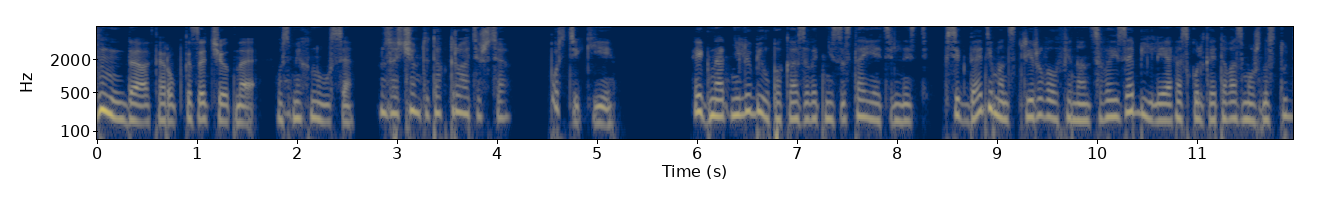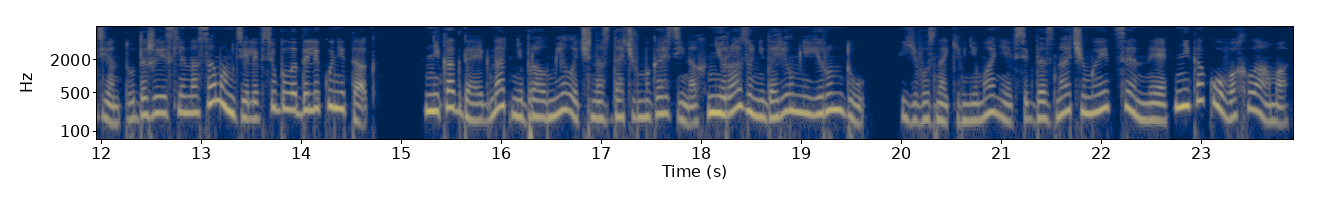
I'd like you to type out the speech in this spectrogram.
«Хм, да, коробка зачетная, усмехнулся. Зачем ты так тратишься? Пустяки. Игнат не любил показывать несостоятельность, всегда демонстрировал финансовое изобилие, насколько это возможно студенту, даже если на самом деле все было далеко не так. Никогда Игнат не брал мелочь на сдачу в магазинах, ни разу не дарил мне ерунду. Его знаки внимания всегда значимые и ценные, никакого хлама.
